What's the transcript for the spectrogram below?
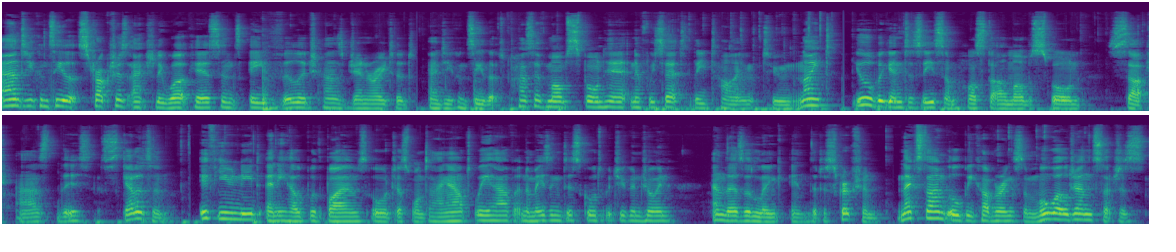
And you can see that structures actually work here since a village has generated. And you can see that passive mobs spawn here, and if we set the time to night, you'll begin to see some hostile mobs spawn, such as this skeleton. If you need any help with biomes or just want to hang out, we have an amazing Discord which you can join, and there's a link in the description. Next time we'll be covering some more world gens such as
